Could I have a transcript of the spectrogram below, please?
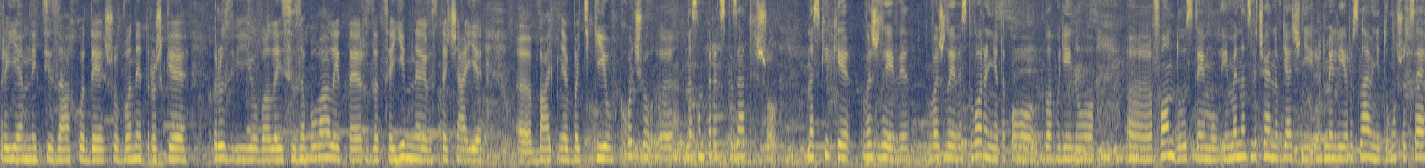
приємні ці заходи, щоб вони трошки розвіювались, забували теж за це. Їм не вистачає е, батьків. Хочу е, насамперед сказати, що наскільки важливе, важливе створення такого благодійного фонду стимул. І ми надзвичайно вдячні Людмилі Ярославівні, тому що це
